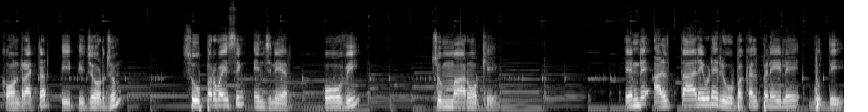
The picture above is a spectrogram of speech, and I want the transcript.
കോൺട്രാക്ടർ പി പി ജോർജും സൂപ്പർവൈസിംഗ് എഞ്ചിനീയർ ഒ വി ചുമ്മാറുമൊക്കെയും എന്റെ അൾത്താരയുടെ രൂപകൽപ്പനയിലെ ബുദ്ധി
